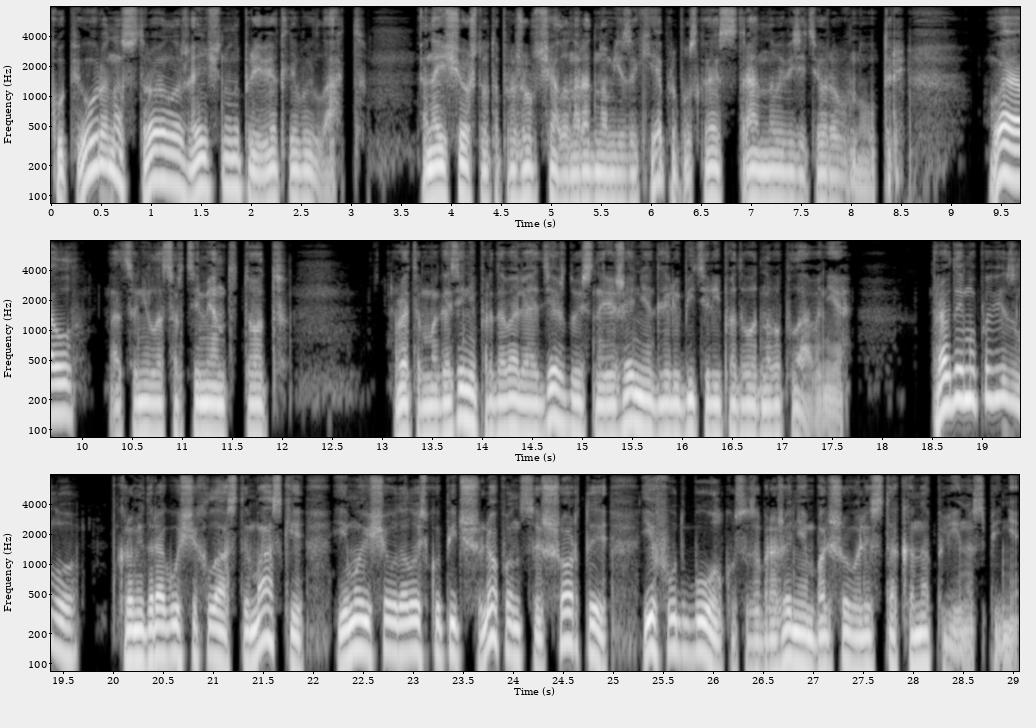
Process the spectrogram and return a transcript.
Купюра настроила женщину на приветливый лад. Она еще что-то прожурчала на родном языке, пропуская странного визитера внутрь. "Well", оценил ассортимент тот. В этом магазине продавали одежду и снаряжение для любителей подводного плавания. Правда, ему повезло. Кроме дорогущих ласт и маски, ему еще удалось купить шлепанцы, шорты и футболку с изображением большого листа конопли на спине.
